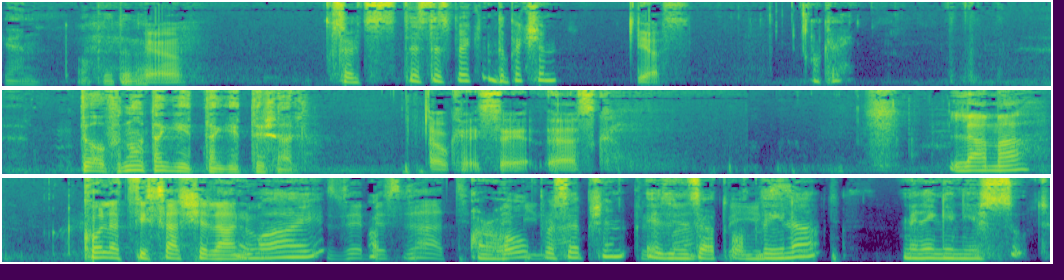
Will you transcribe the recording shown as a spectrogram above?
Yeah. So it's this, this depiction? Yes. Okay. Okay, say it, ask. Lama? why our whole perception is in that of Bina, meaning in Yesod.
